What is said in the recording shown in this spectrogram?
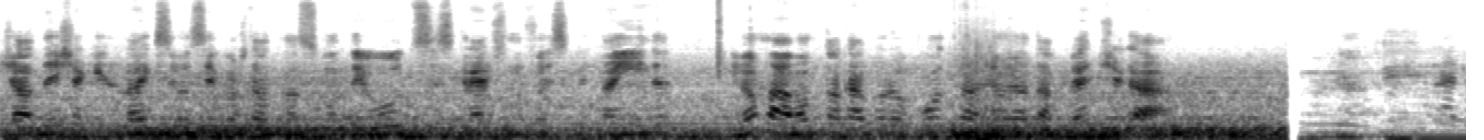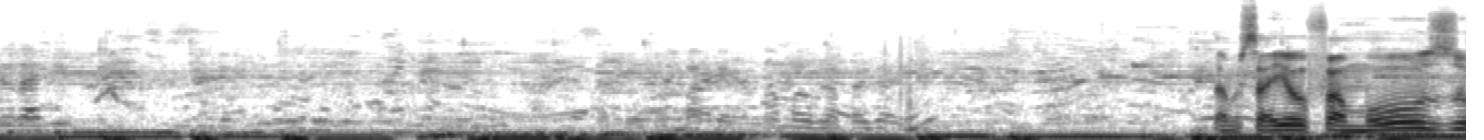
já deixa aquele like se você gostar do nosso conteúdo, se inscreve se não for inscrito ainda e vamos lá, vamos tocar para o aeroporto, a reunião está perto de chegar. Então isso aí é o famoso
